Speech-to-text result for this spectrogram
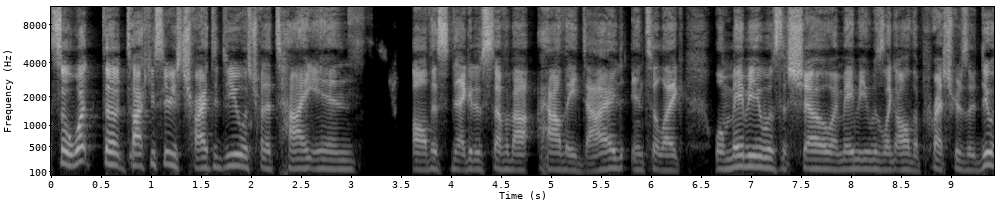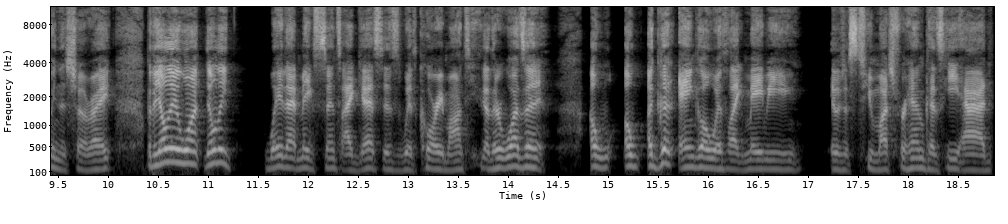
So what the docu series tried to do was try to tie in all this negative stuff about how they died into like, well, maybe it was the show and maybe it was like all the pressures of doing the show, right? But the only one, the only way that makes sense, I guess, is with Cory Monteith. There wasn't a, a, a good angle with like maybe it was just too much for him because he had,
